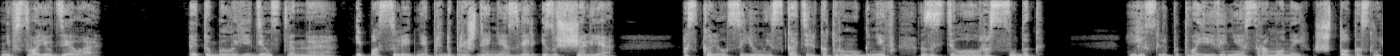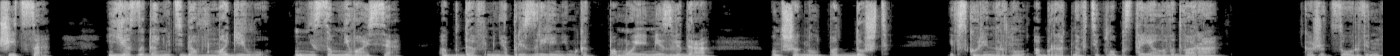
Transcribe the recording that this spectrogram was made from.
не в свое дело». Это было единственное и последнее предупреждение зверь из ущелья. Оскалился юный искатель, которому гнев застилал рассудок. «Если по твоей вине с Рамоной что-то случится, я загоню тебя в могилу. Не сомневайся. Обдав меня презрением, как помоями из ведра, он шагнул под дождь и вскоре нырнул обратно в тепло постоялого двора. Кажется, Орвин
